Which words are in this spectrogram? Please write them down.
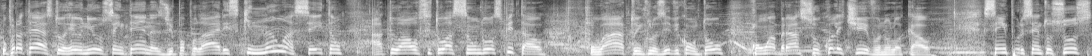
O protesto reuniu centenas de populares que não aceitam a atual situação do hospital. O ato, inclusive, contou com um abraço coletivo no local. 100% SUS,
